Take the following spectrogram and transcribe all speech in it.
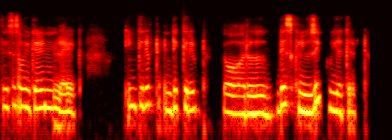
this is how you can like encrypt and decrypt your uh, disk using VeraCrypt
